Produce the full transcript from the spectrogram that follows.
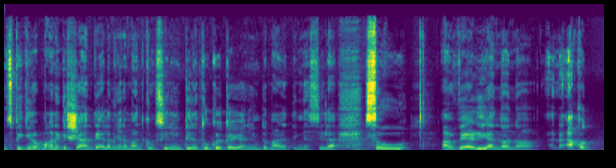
speaking of mga negosyante, alam niyo naman kung sino yung tinutukoy ko yan, yung dumarating na sila. So, uh, very ano no, ako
